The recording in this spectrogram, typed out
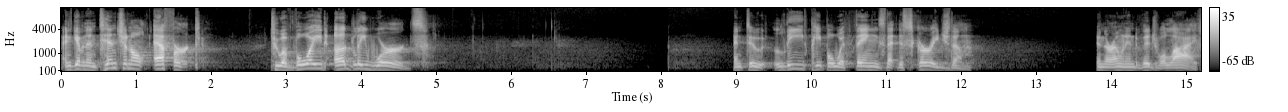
and give an intentional effort to avoid ugly words and to leave people with things that discourage them in their own individual lives.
